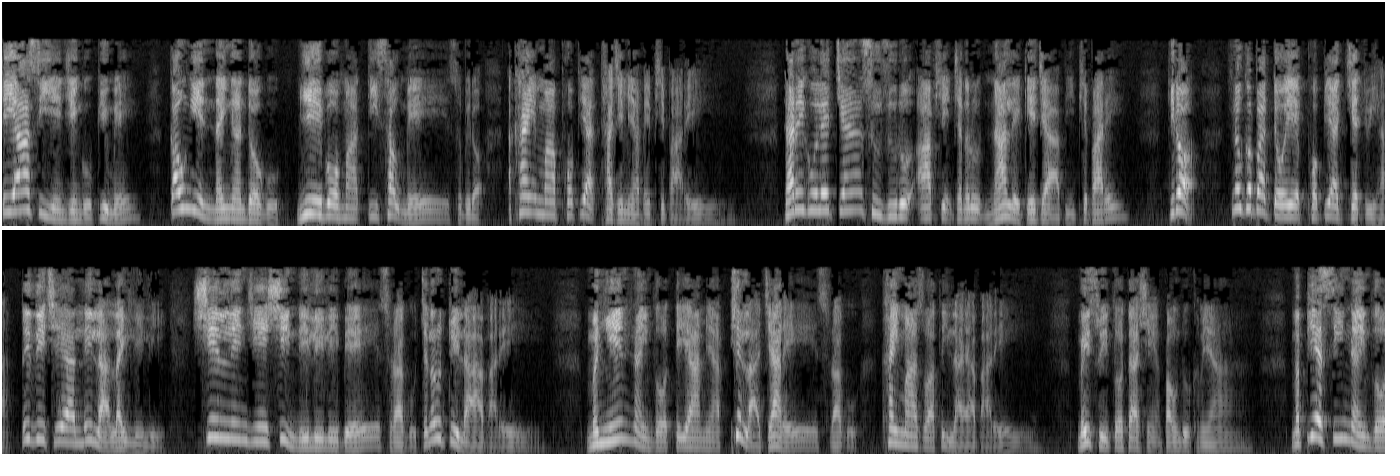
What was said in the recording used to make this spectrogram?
တရားစီရင်ခြင်းကိုပြုမယ်ကောင်းကင်နိုင်ငံတော်ကိုမြေပေါ်မှာတိဆောက်မယ်ဆိုပြီးတော့အခိုင်အမာဖော်ပြထားခြင်းများပဲဖြစ်ပါတယ်ဒါတွေကိုလည်းကျမ်းအဆူဆူတို့အားဖြင့်ကျွန်တော်တို့နားလည်ခဲ့ကြပြီဖြစ်ပါတယ်ဒီတော့နှုတ်ကပတ်တော်ရဲ့ဖော်ပြချက်တွေဟာသေသေးချာလေ့လာလိုက်လေလေရှင်းလင်းခြင်းရှိနေလေလေပဲဆိုတာကိုကျွန်တော်တို့တွေ့လာရပါတယ်မငင်းနိုင်သောတရားများဖြစ်လာကြတယ်ဆိုတာကိုခိုင်မာစွာသိလာရပါတယ်မိษွေတော်တတ်ရှင်အပေါင်းတို့ခမညာမပြည့်စည်နိုင်သော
